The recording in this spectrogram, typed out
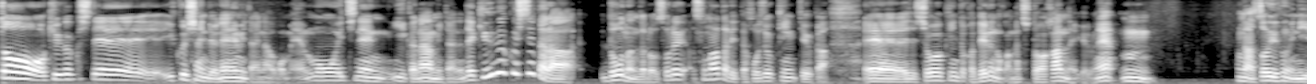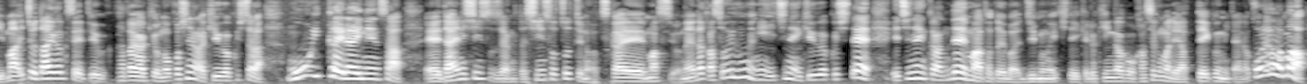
と休学してゆっくりしたいんだよねみたいなごめんもう1年いいかなみたいな。で休学してたらどうなんだろう？それその辺りって補助金っていうか、えー、奨学金とか出るのかな？ちょっとわかんないけどね。うん。まあそういうふうに、まあ一応大学生っていう肩書きを残しながら休学したら、もう一回来年さ、えー、第二新卒じゃなくて新卒っていうのが使えますよね。だからそういうふうに1年休学して、1年間で、まあ例えば自分が生きていける金額を稼ぐまでやっていくみたいな、これはまあ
